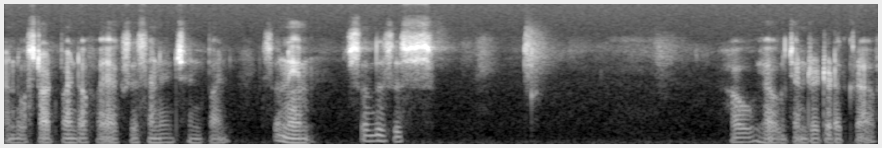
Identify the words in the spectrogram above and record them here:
and the start point of y-axis and endpoint so name so this is how we have generated a graph.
